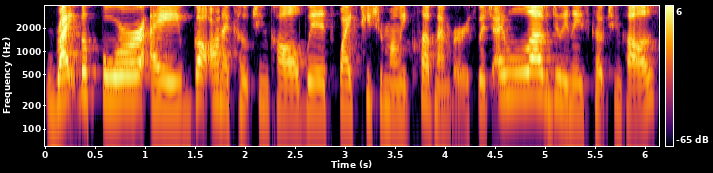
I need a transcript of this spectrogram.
right before I got on a coaching call with Wife Teacher Mommy Club members, which I love doing these coaching calls.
